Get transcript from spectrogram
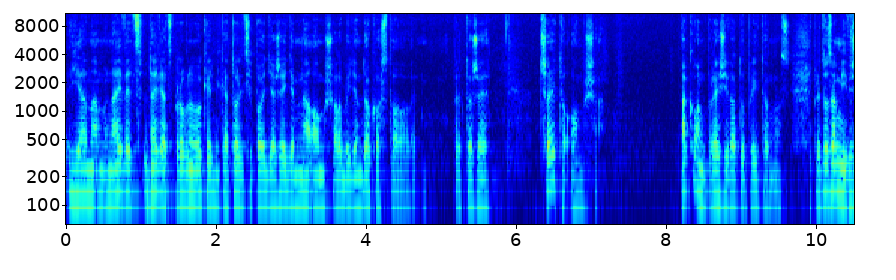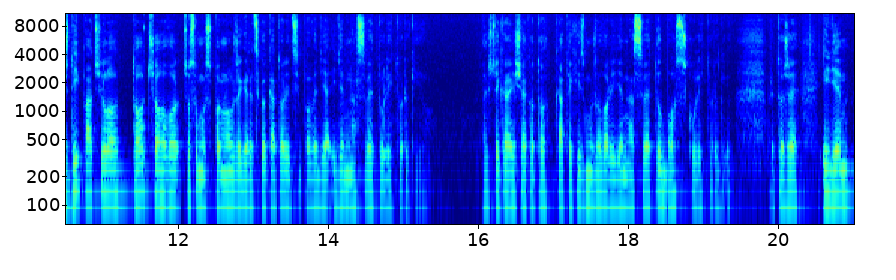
Ja mám najviac, najviac problémov, keď mi katolíci povedia, že idem na omšu alebo idem do kostola. Pretože čo je to omša? Ako on prežíva tú prítomnosť? Preto sa mi vždy páčilo to, čo, hovor, čo som už spomenul, že grecko-katolíci povedia, idem na svetú liturgiu a ešte krajšie ako to katechizmus hovorí, idem na svetú boskú liturgiu. Pretože idem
